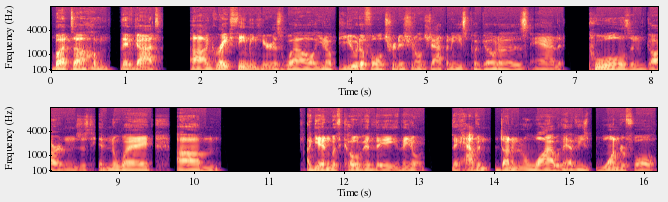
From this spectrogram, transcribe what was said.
But um, they've got uh, great theming here as well. You know, beautiful traditional Japanese pagodas and pools and gardens just hidden away. Um, again, with COVID, they they don't they haven't done it in a while, but they have these wonderful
